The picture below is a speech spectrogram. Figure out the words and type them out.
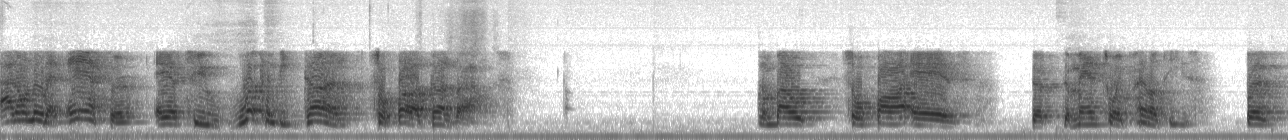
I don't know the answer as to what can be done so far as gun violence. About so far as the, the mandatory penalties, but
